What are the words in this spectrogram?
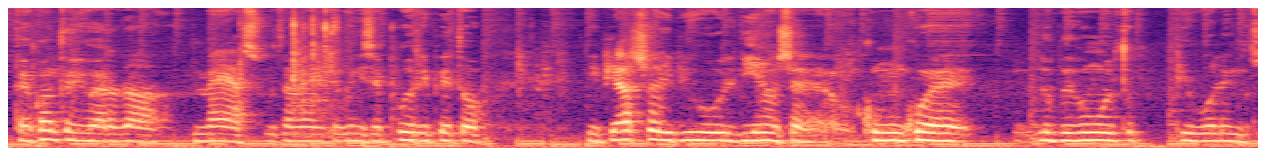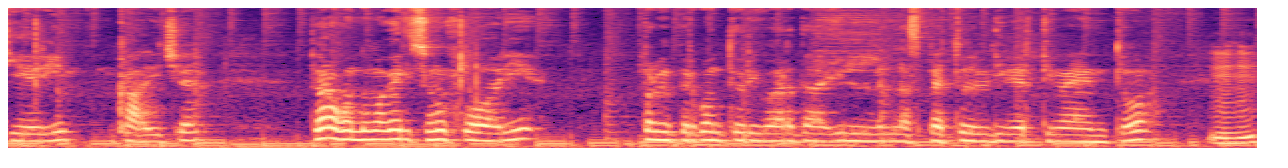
per quanto riguarda me assolutamente, quindi seppur ripeto mi piaccia di più il vino, cioè comunque lo bevo molto più volentieri, un calice, però quando magari sono fuori, proprio per quanto riguarda il- l'aspetto del divertimento, Mhm.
